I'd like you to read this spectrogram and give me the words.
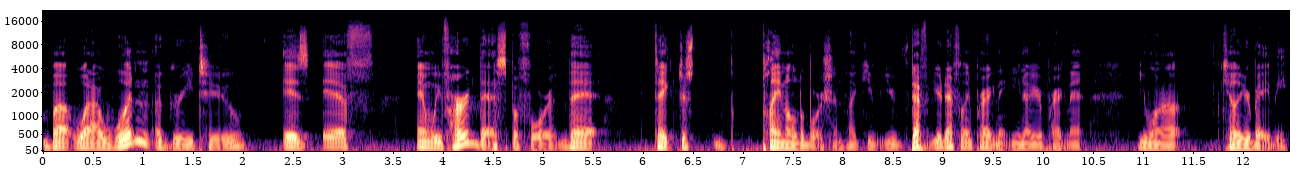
But what I wouldn't agree to is if, and we've heard this before, that take just plain old abortion. Like you, you've def- you're definitely pregnant. You know you're pregnant. You want to kill your baby.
